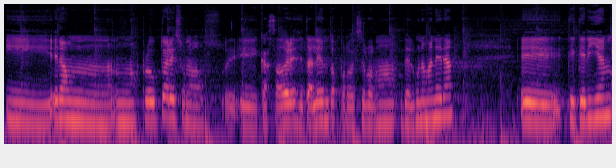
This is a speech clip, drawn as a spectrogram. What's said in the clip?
y eran unos productores, unos eh, eh, cazadores de talentos, por decirlo de alguna manera, que querían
